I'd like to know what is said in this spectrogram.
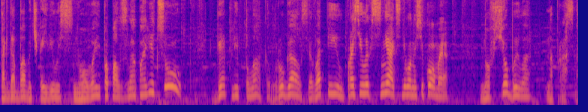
Тогда бабочка явилась снова и поползла по лицу. Гэпли плакал, ругался, вопил, просил их снять с него насекомое. Но все было напрасно.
